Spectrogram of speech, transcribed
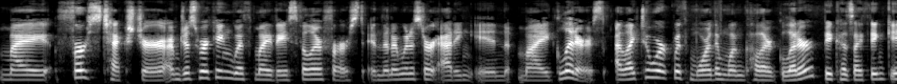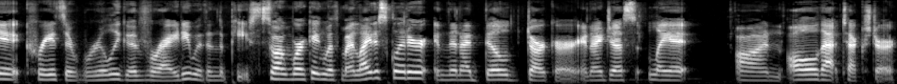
my first texture, I'm just working with my vase filler first, and then I'm going to start adding in my glitters. I like to work with more than one color glitter because I think it creates a really good variety within the piece. So I'm working with my lightest glitter, and then I build darker, and I just lay it on all that texture.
